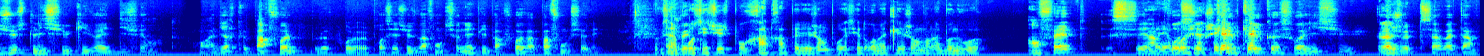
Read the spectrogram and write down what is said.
juste l'issue qui va être différente. On va dire que parfois le, le- le processus va fonctionner, puis parfois il ne va pas fonctionner. Donc c'est un vais- processus pour rattraper les gens, pour essayer de remettre les gens dans la bonne voie. En fait, c'est un processus, quel, quelle que soit l'issue. Là, je, ça va être un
